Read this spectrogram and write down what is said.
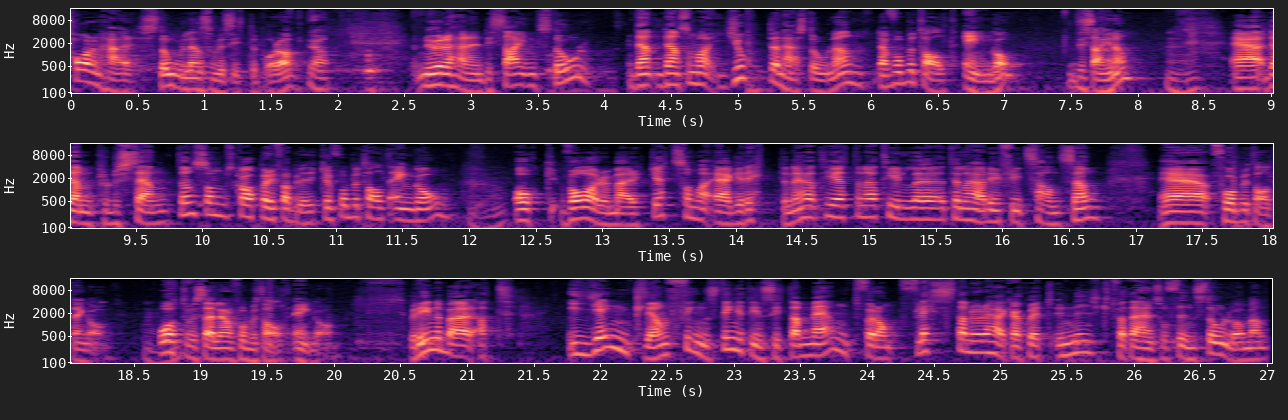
ta den här stolen som vi sitter på då. Ja. Nu är det här en designstol. Den, den som har gjort den här stolen, den får betalt en gång. Designen. Eh, den producenten som skapar i fabriken får betalt en gång. Och varumärket som har äger rättigheterna till, eh, till den här, det är Fritz Hansen, eh, får betalt en gång. Återförsäljaren får betalt en gång. Och det innebär att egentligen finns det inget incitament för de flesta, nu är det här kanske ett unikt för att det här är en så fin stol då, men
